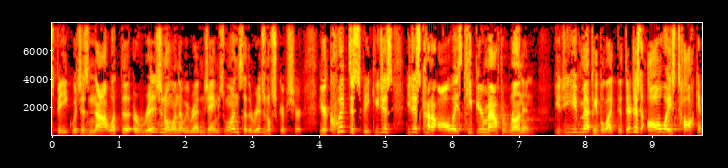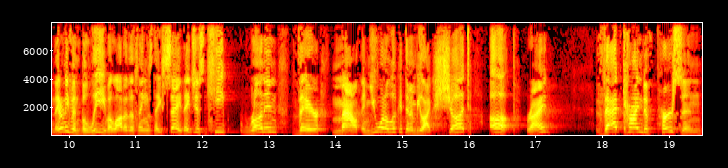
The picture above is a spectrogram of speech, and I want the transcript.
speak, which is not what the original one that we read in James 1 said, the original scripture, you're quick to speak, you just you just kind of always keep your mouth running. You, have met people like this. They're just always talking. They don't even believe a lot of the things they say. They just keep running their mouth. And you want to look at them and be like, shut up, right? That kind of person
